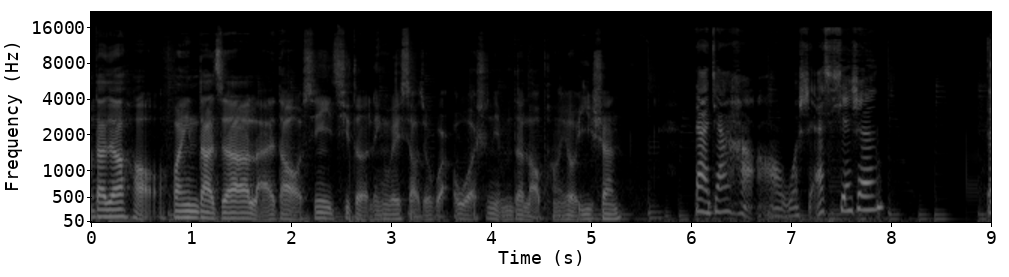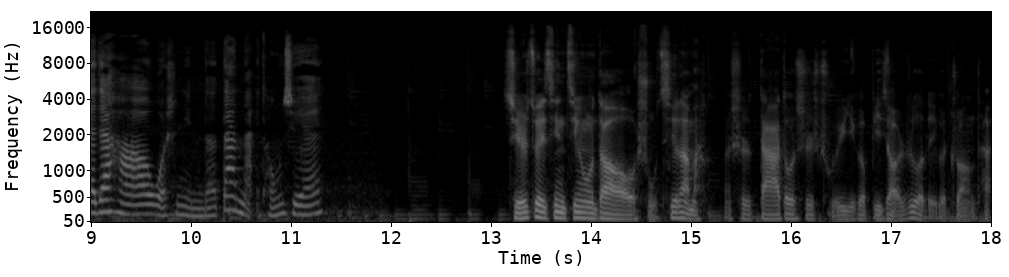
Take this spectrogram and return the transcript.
大家好，欢迎大家来到新一期的临危小酒馆，我是你们的老朋友依山。大家好，我是 S 先生。大家好，我是你们的蛋奶同学。其实最近进入到暑期了嘛，是大家都是处于一个比较热的一个状态。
